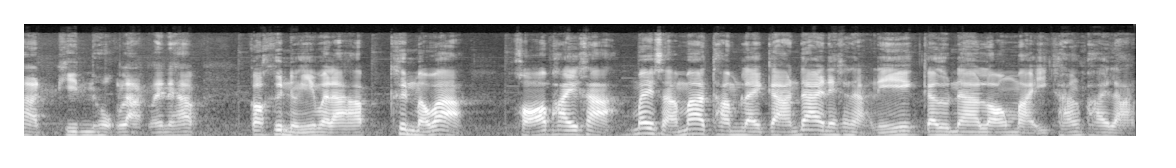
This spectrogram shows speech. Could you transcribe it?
หัสพิน 6 หลักเลยนะครับ ก็ขึ้นอย่างนี้มาแล้วครับ ขึ้นมาว่าขออภัยค่ะ ไม่สามารถทำรายการได้ในขณะนี้ กรุณาลองใหม่อีกครั้งภายหลัง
